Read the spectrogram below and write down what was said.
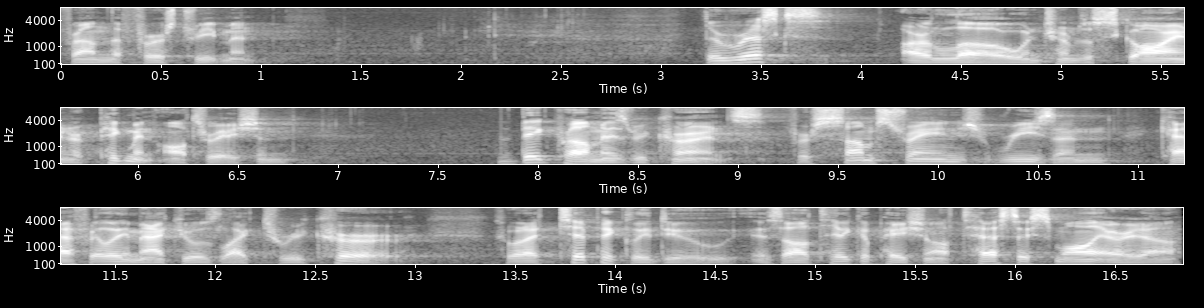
from the first treatment. The risks are low in terms of scarring or pigment alteration. The big problem is recurrence. For some strange reason, lait macules like to recur. So what I typically do is I'll take a patient, I'll test a small area,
